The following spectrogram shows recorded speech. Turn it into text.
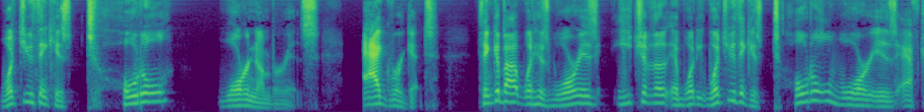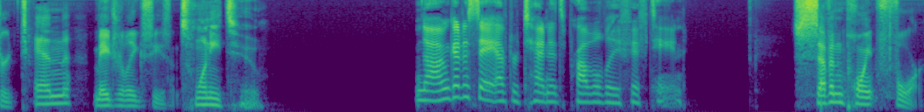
What do you think his total WAR number is? Aggregate. Think about what his WAR is each of those. What do you- what do you think his total WAR is after ten major league seasons? Twenty two. No, I'm going to say after 10, it's probably 15. Seven point four.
